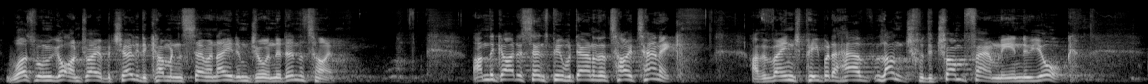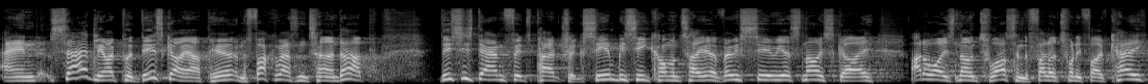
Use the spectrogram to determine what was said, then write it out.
It was when we got Andrea Bocelli to come in and serenade him during the dinner time. I'm the guy that sends people down to the Titanic. I've arranged people to have lunch with the Trump family in New York. And sadly, I put this guy up here, and the fucker hasn't turned up. This is Dan Fitzpatrick, CNBC commentator, very serious, nice guy, otherwise known to us in the fellow 25K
